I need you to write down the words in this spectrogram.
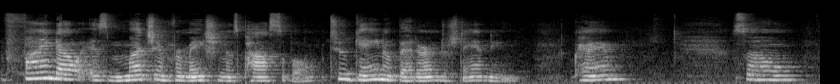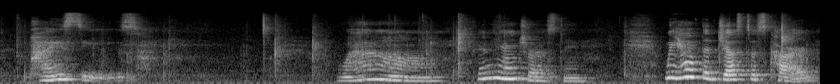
find out as much information as possible to gain a better understanding. Okay? So, Pisces. Wow. Very interesting. We have the Justice card.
